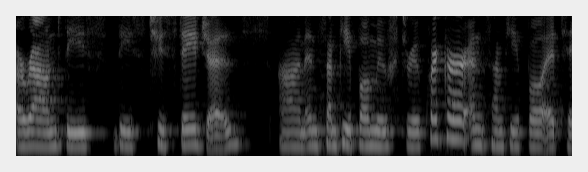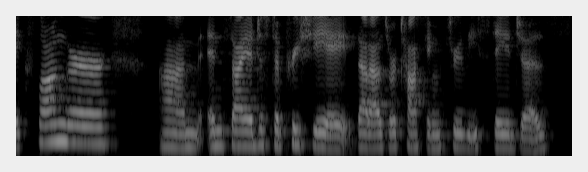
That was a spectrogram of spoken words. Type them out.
around these these two stages. Um, and some people move through quicker and some people it takes longer. Um, and so i just appreciate that as we're talking through these stages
